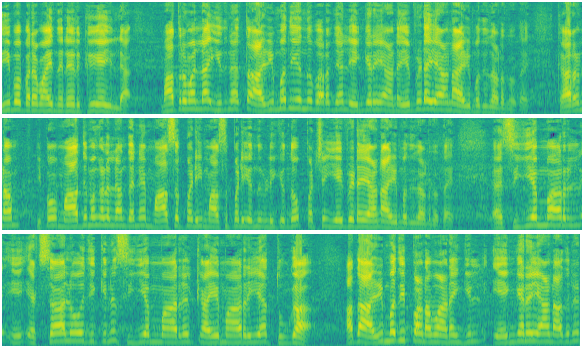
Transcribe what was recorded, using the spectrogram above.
നിയമപരമായി നിലനിൽക്കുകയില്ല. മാത്രമല്ല ഇതിനകത്ത് അഴിമതി എന്ന് പറഞ്ഞാൽ എങ്ങനെയാണ് എവിടെയാണ് അഴിമതി നടന്നത്? കാരണം ഇപ്പോൾ മാധ്യമങ്ങളെല്ലാം തന്നെ മാസപ്പടി മാസപ്പടി എന്ന് വിളിക്കുന്നു പക്ഷേ എവിടെയാണ് അഴിമതി നടന്നത്? സി എം ആറിൽ എക്സാലോജിക്കിന് സി എം ആറിൽ കൈമാറിയ തുക അത് അഴിമതി പണമാണെങ്കിൽ എങ്ങനെയാണ് അതിന്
